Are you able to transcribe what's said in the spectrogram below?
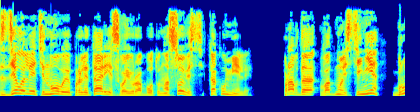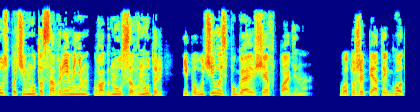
Сделали эти новые пролетарии свою работу на совесть, как умели. Правда, в одной стене брус почему-то со временем вогнулся внутрь, и получилась пугающая впадина. Вот уже пятый год,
